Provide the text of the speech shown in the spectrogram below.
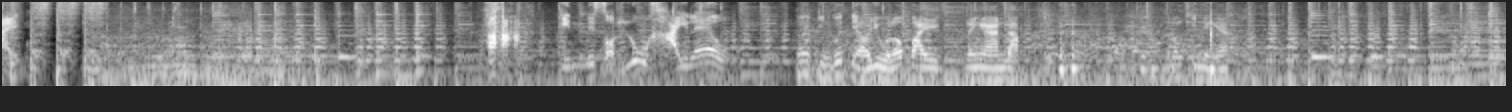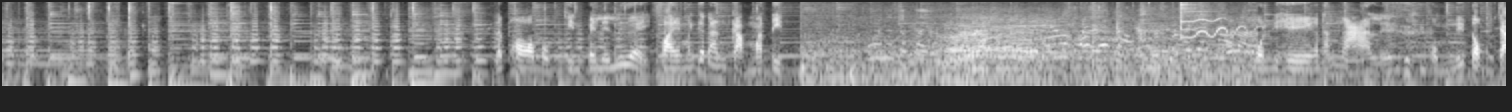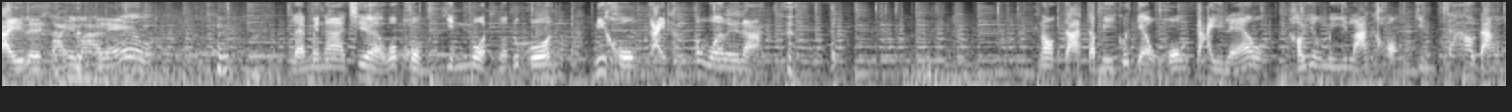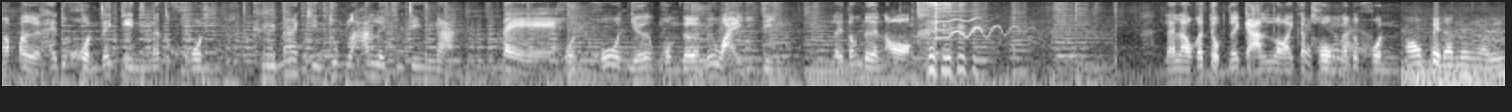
ฮ่ากินไม่สนลูกใครแล้วเมื่อกินก๋วยเตี๋ยวอยู่แล้วไฟในงานดับ ก็ต้องกินอย่างเงี้ย อผมกินไปเรื่อยๆ ไฟมันก็ดันกลับมาติดว่าน่าจะไปคนเฮกันทั้งงานเลย ผมนี่ตกใจเลยไฟมาแล้ว และไม่น่าเชื่อว่าผมกินหมดนะทุกคน นี่โครงไก่ทั้งตัวเลยนะ นอกจากจะมีก๋วยเตี๋ยวโครงไก่แล้ว เขายังมีร้านของกินเจ้าดังมาเปิดให้ทุกคนได้กินนะทุกคน คือน่ากินทุกร้านเลยจริง ๆนะ แต่คนโคตรเยอะผมเดินไม่ไหวจริงๆ เลยต้องเดินออก และเราก็จบด้วยการลอยกระทงนะทุกคน เอาเป็ดอันหนึงอะพี่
